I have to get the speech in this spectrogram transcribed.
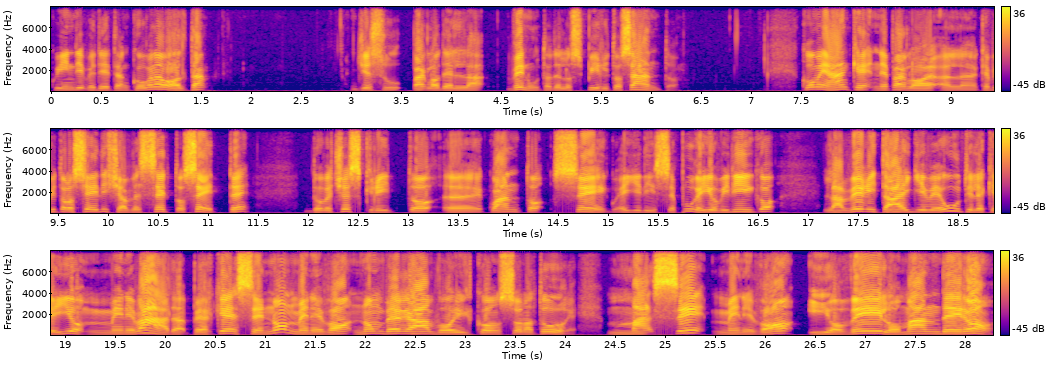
Quindi, vedete ancora una volta, Gesù parlò della venuta dello Spirito Santo. Come anche ne parlò al capitolo 16, al versetto 7, dove c'è scritto eh, quanto segue. Egli disse, pure io vi dico, la verità gli è utile che io me ne vada, perché se non me ne vo, non verrà a voi il consolatore, ma se me ne vo, io ve lo manderò,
